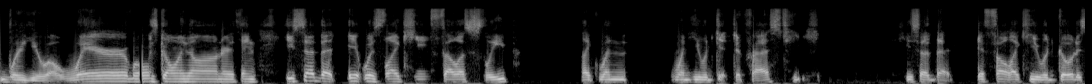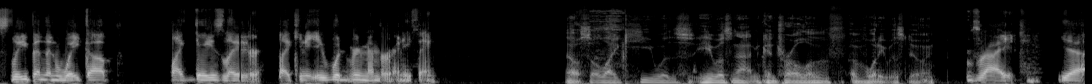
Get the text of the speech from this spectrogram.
were you aware what was going on or anything? He said that it was like he fell asleep, like when when he would get depressed. He he said that it felt like he would go to sleep and then wake up like days later, like he, he wouldn't remember anything. Oh, so like he was he was not in control of of what he was doing. Right. Yeah.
